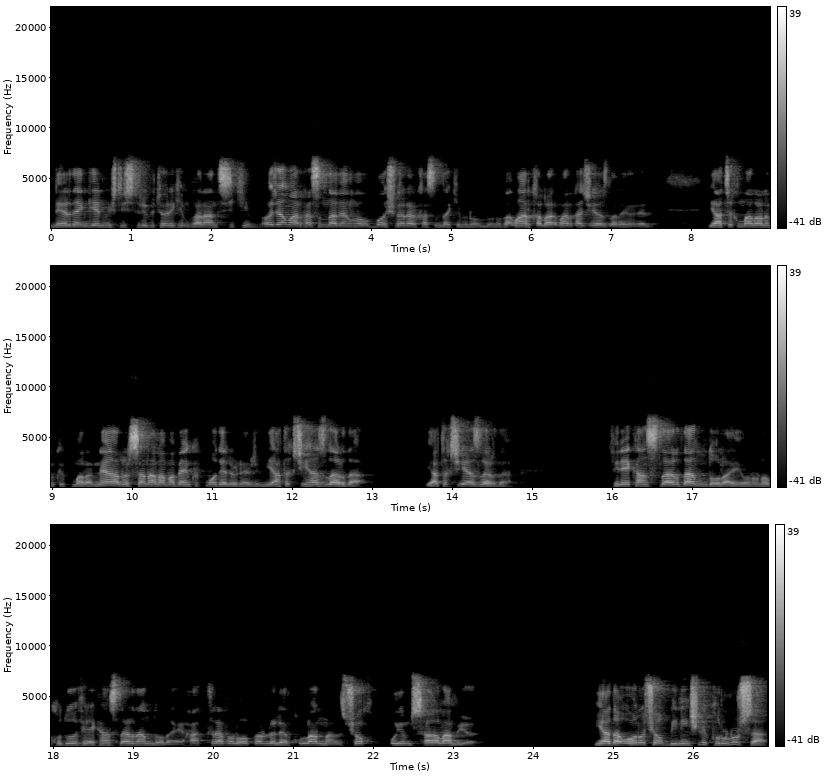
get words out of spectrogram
Nereden gelmiş? Distribütörü kim? Garantisi kim? Hocam arkasında ben o boş ver arkasında kimin olduğunu. Markalar, marka cihazlara yönelim. Yatık mal alalım, küp mal alalım. Ne alırsan al ama ben küp model öneririm. Yatık cihazlarda, yatık cihazlarda frekanslardan dolayı, onun okuduğu frekanslardan dolayı hat trafolu hoparlörler kullanmanız çok uyum sağlamıyor. Ya da onu çok bilinçli kurulursa,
